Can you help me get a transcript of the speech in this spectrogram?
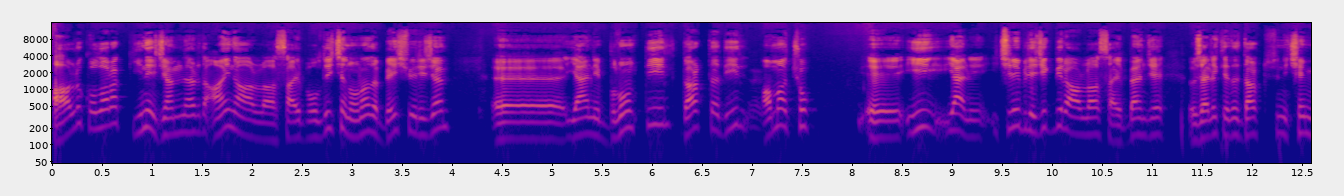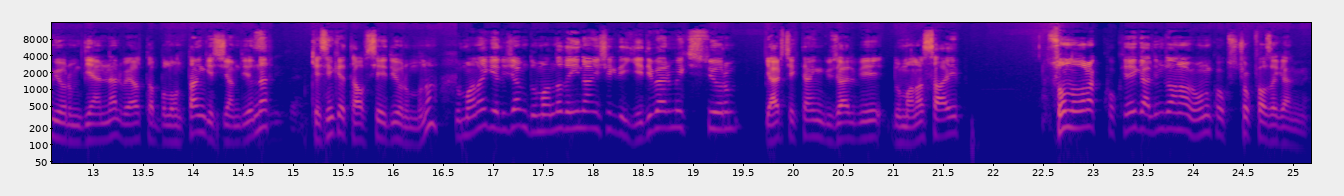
Ağırlık olarak yine cemlerde aynı ağırlığa sahip olduğu için ona da 5 vereceğim. Ee, yani blond değil, dark da değil ama çok e, iyi yani içilebilecek bir ağırlığa sahip. Bence özellikle de dark tütün içemiyorum diyenler veyahut da blondtan geçeceğim diyenler kesinlikle tavsiye ediyorum bunu. Dumana geleceğim. Dumanda da yine aynı şekilde 7 vermek istiyorum. Gerçekten güzel bir dumana sahip. Son olarak kokuya geldiğim zaman abi onun kokusu çok fazla gelmiyor.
